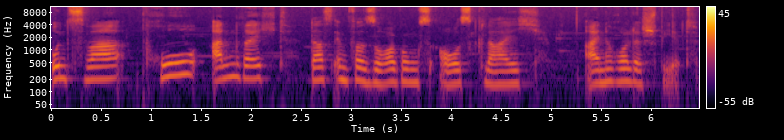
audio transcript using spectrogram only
Und zwar pro Anrecht das im Versorgungsausgleich eine Rolle spielt.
